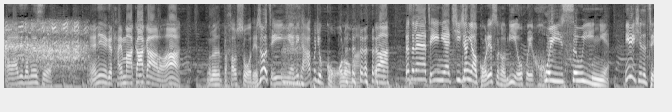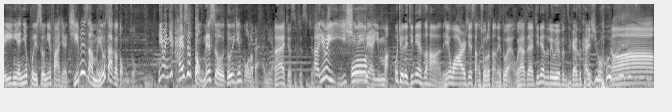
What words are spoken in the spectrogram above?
哎呀，你真的是，哎呀，你那个太马嘎嘎了啊！我都是不好说的，所以说这一年你看它不就过了嘛，对吧？但是呢，这一年即将要过的时候，你又会回首一年，因为其实这一年你回首，你发现基本上没有咋个动作，因为你开始动的时候都已经过了半年。哎，就是就是就是啊，因为疫情的原因嘛。我觉得今年子哈，这些娃儿些上学都上的短，为啥子？今年子六月份才开始开学啊，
